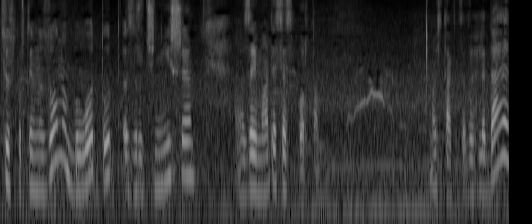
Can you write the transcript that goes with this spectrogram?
цю спортивну зону, було тут зручніше займатися спортом. Ось так це виглядає.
